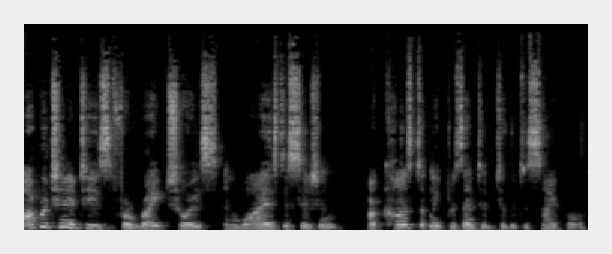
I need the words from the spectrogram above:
Opportunities for right choice and wise decision are constantly presented to the disciple.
